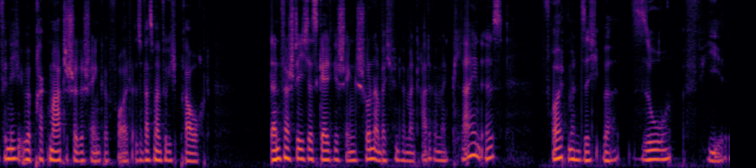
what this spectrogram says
finde ich, über pragmatische Geschenke freut, also was man wirklich braucht dann verstehe ich das Geldgeschenk schon, aber ich finde, wenn man gerade wenn man klein ist, freut man sich über so viel.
